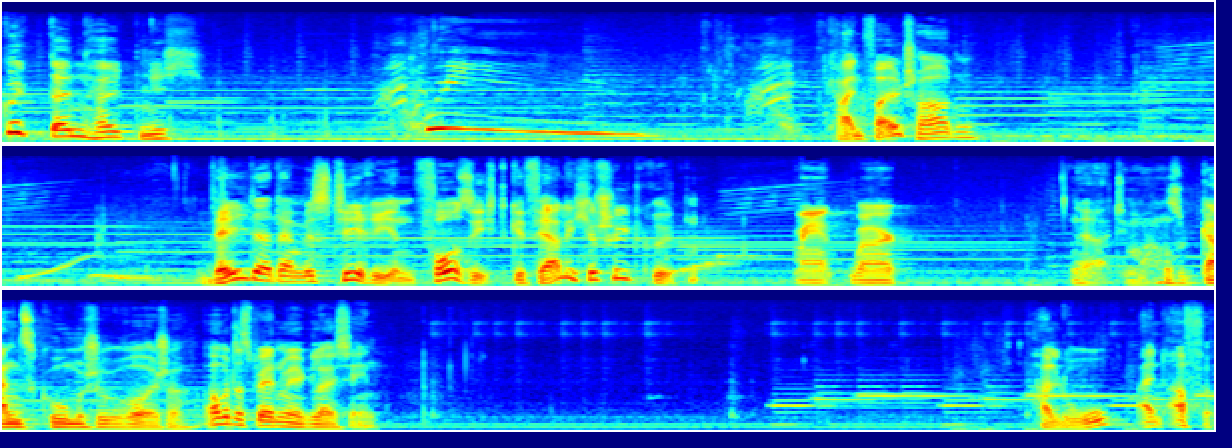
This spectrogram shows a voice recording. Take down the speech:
Gut, dann halt nicht. Hui. Kein Fallschaden. Wälder der Mysterien. Vorsicht, gefährliche Schildkröten. Ja, die machen so ganz komische Geräusche. Aber das werden wir gleich sehen. Hallo? Ein Affe.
